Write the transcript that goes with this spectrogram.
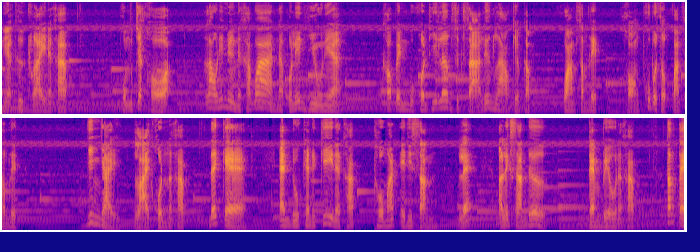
เนี่ยคือใครนะครับ ผมจะขอเล่านิดนึงนะครับว่านาโปเลียนฮิลเนี่ยเขาเป็นบุคคลที่เริ่มศึกษาเรื่องราวเกี่ยวกับความสำเร็จของผู้ประสบความสำเร็จ ยิ่งใหญ่หลายคนนะครับ ได้แก่ แอนดูแคนเนกีนะครับ โทมัส เอดิสัน และอเล็กซานเดอร์ แกมเบลนะครับ ตั้งแต่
